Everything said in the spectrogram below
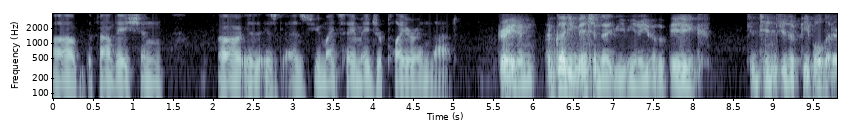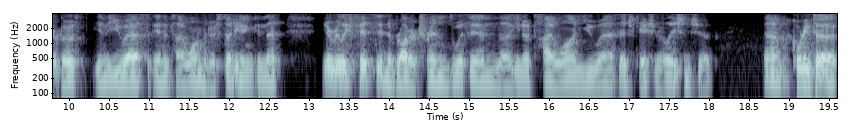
uh, the foundation uh, is, is, as you might say, a major player in that. Great, and I'm glad you mentioned that. You, you know, you have a big contingent of people that are both in the U.S. and in Taiwan that are studying, and that you know really fits into broader trends within the you know Taiwan-U.S. education relationship. Um, according to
